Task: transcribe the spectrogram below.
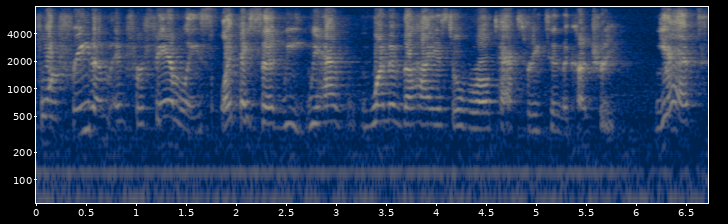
for freedom and for families, like I said, we, we have one of the highest overall tax rates in the country. Yet,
